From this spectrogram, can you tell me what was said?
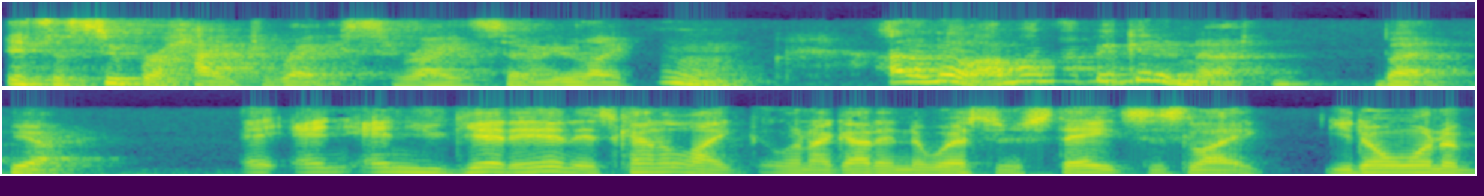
It's a super hyped race, right? So you're like, hmm, I don't know, I might not be good enough, but yeah, and and, and you get in it's kind of like when i got into western states it's like you don't want to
